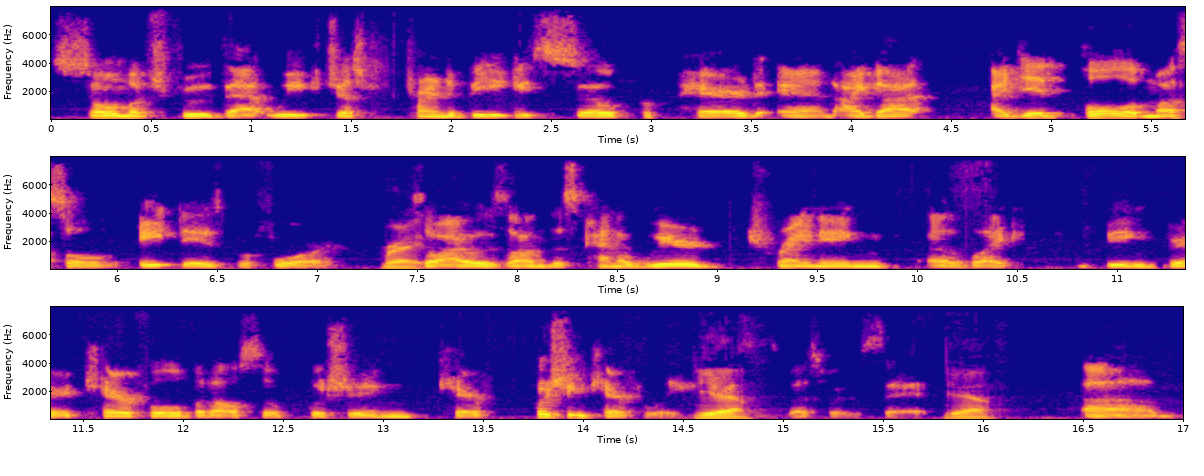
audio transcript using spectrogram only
so much food that week, just trying to be so prepared. And I got, I did pull a muscle eight days before, right. so I was on this kind of weird training of like being very careful, but also pushing care, pushing carefully. Yeah. is the best way to say it. yeah. Um,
